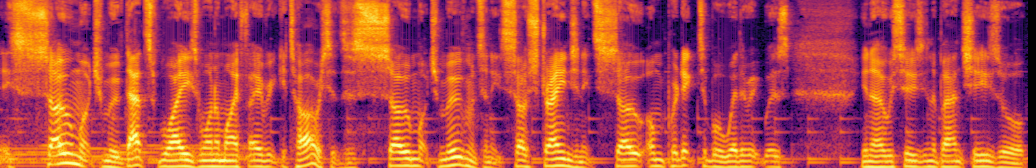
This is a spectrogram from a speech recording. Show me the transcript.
it's so much move. That's why he's one of my favorite guitarists. There's so much movement, and it's so strange, and it's so unpredictable. Whether it was, you know, with Siouxsie and the Banshees or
